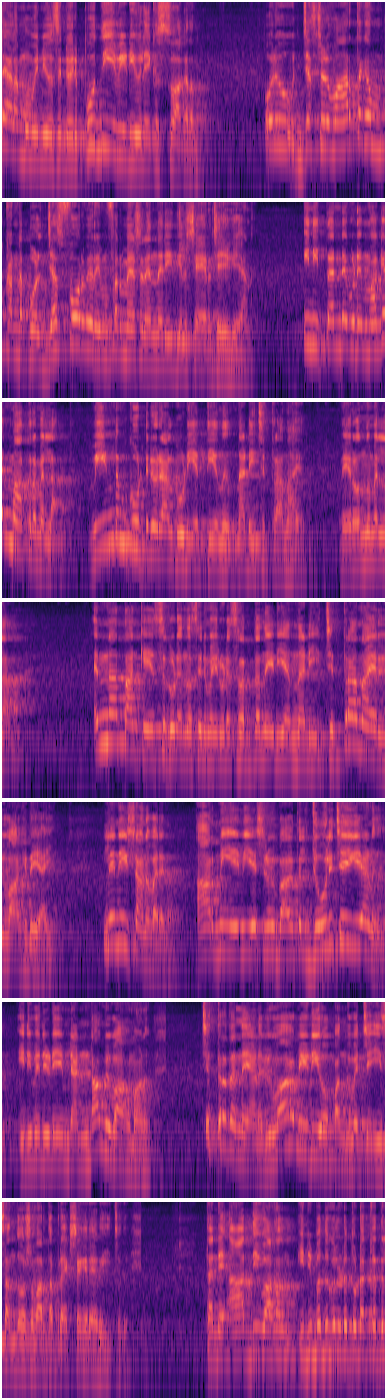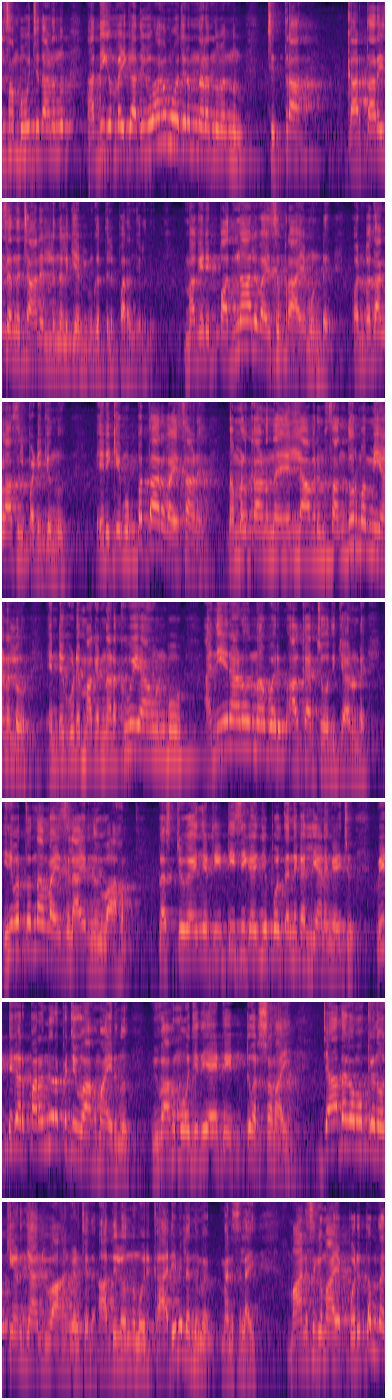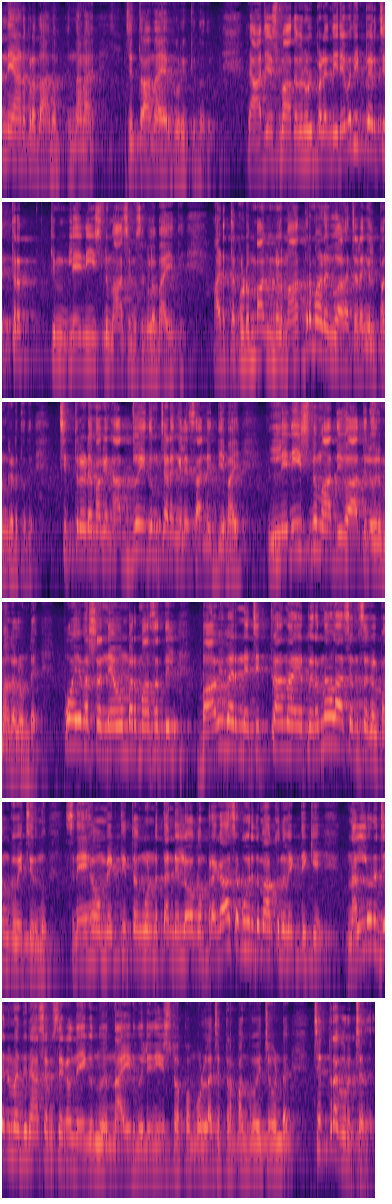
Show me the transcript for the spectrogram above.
Malayalam movie ന്യൂസിന്റെ ഒരു പുതിയ വീഡിയോയിലേക്ക് സ്വാഗതം. ഒരു ജസ്റ്റ് ഒരു വാർത്തകം കണ്ടപ്പോൾ ജസ്റ്റ് ഫോർ യുവർ ഇൻഫർമേഷൻ എന്ന രീതിയിൽ ഷെയർ ചെയ്യുകയാണ്. ഇനി തന്റെ കൂടെ മകൻ മാത്രമല്ല വീണ്ടും കൂട്ടിനൊരാൾ കൂടി എത്തിയെന്ന് നടി ചിത്ര നായർ. വേറൊന്നുമല്ല എന്നാൽ താൻ കേസുകൂട് എന്ന സിനിമയിലൂടെ ശ്രദ്ധ നേടിയ നടി ചിത്ര നായർ വിവാഹിതയായി. ലെനീഷാണ് വരൻ. ആർമി ഏവിയേഷൻ വിഭാഗത്തിൽ ജോലി ചെയ്യുകയാണ്. ഇരുവരുടെയും രണ്ടാം വിവാഹമാണ്. ചിത്ര തന്നെയാണ്. വിവാഹ വീഡിയോ പങ്കുവെച്ച് ഈ സന്തോഷ വാർത്ത പ്രേക്ഷകരെ അറിയിച്ചത്. തന്റെ ആദ്യ വിവാഹം ഇരുപതുകളുടെ തുടക്കത്തിൽ സംഭവിച്ചതാണെന്നും അധികം വൈകാതെ വിവാഹമോചനം നടന്നുവെന്നും ചിത്ര കാർത്താറീസ് എന്ന ചാനലിൽ നൽകിയ അഭിമുഖത്തിൽ പറഞ്ഞിരുന്നു. മകന് പതിനാല് വയസ്സ് പ്രായമുണ്ട്. ഒൻപതാം ക്ലാസ്സിൽ പഠിക്കുന്നു. എനിക്ക് മുപ്പത്താറ് വയസ്സാണ്. നമ്മൾ കാണുന്ന എല്ലാവരും സന്തൂർ മമ്മിയാണല്ലോ. എന്റെ കൂടെ മകൻ നടക്കുകയാകുമ്പോൾ അനിയനാണോ എന്ന് വരും ആൾക്കാർ ചോദിക്കാറുണ്ട്. ഇരുപത്തൊന്നാം വയസ്സിലായിരുന്നു വിവാഹം. പ്ലസ് ടു കഴിഞ്ഞ് ടി ടി സി കഴിഞ്ഞപ്പോൾ തന്നെ കല്യാണം കഴിച്ചു. വീട്ടുകാർ പറഞ്ഞുറപ്പിച്ച വിവാഹമായിരുന്നു. വിവാഹമോചിതയായിട്ട് എട്ട് വർഷമായി. ജാതകമൊക്കെ നോക്കിയാണ് ഞാൻ വിവാഹം കഴിച്ചത്. അതിലൊന്നും ഒരു കാര്യമില്ലെന്ന് മനസ്സിലായി. മാനസികമായ പൊരുത്തം തന്നെയാണ് പ്രധാനം എന്നാണ് ചിത്ര നായർ കുറിക്കുന്നത്. രാജേഷ് മാധവൻ ഉൾപ്പെടെ നിരവധി പേർ ചിത്രയ്ക്കും ലെനീഷിനും ആശംസകളുമായി എത്തി അടുത്ത കുടുംബാംഗങ്ങൾ മാത്രമാണ് വിവാഹ ചടങ്ങിൽ പങ്കെടുത്തത്. ചിത്രയുടെ മകൻ അദ്വൈതും ചടങ്ങിലെ സാന്നിധ്യമായി. ലെനീഷിനും ആദ്യ വിവാഹത്തിൽ ഒരു മകളുണ്ട്. പോയ വർഷം നവംബർ മാസത്തിൽ ഭാവി വരനെ ചിത്ര പിറന്നാൾ ആശംസകൾ പങ്കുവച്ചിരുന്നു. സ്നേഹവും വ്യക്തിത്വം കൊണ്ട് തന്റെ ലോകം പ്രകാശപൂരിതമാക്കുന്ന വ്യക്തിക്ക് നല്ലൊരു ജന്മദിനാശംസകൾ നേകുന്നു എന്നായിരുന്നു ലെനീഷിനൊപ്പമുള്ള ചിത്രം പങ്കുവച്ചുകൊണ്ട് ചിത്ര കുറിച്ചത്.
